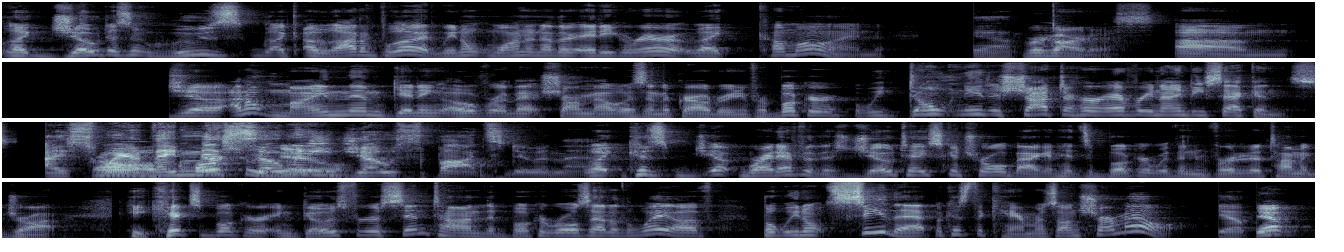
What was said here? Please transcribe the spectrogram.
like Joe doesn't lose like a lot of blood. We don't want another Eddie Guerrero. Like, come on. Yeah. Regardless, um, Joe, I don't mind them getting over that Sharmell is in the crowd rooting for Booker, but we don't need a shot to her every ninety seconds. I swear Oh, they course missed so do. many Joe spots doing that. Like, because right after this, Joe takes control back and hits Booker with an inverted atomic drop. He kicks Booker and goes for a senton that Booker rolls out of the way of, but we don't see that because the camera's on Sharmell. Yep. Yep.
